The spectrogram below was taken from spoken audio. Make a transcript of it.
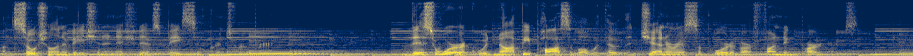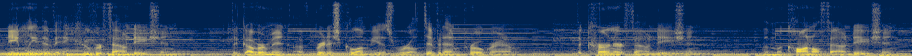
on social innovation initiatives based in Prince Rupert. This work would not be possible without the generous support of our funding partners, namely the Vancouver Foundation, the Government of British Columbia's Rural Dividend Program, the Koerner Foundation, the McConnell Foundation,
